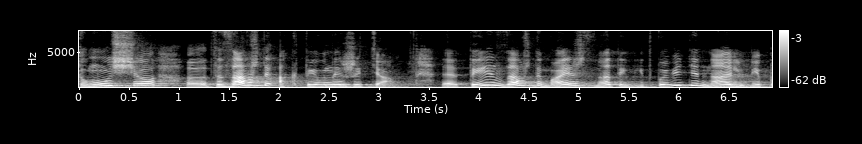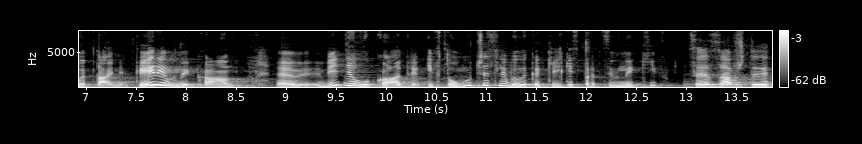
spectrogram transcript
тому що е, це завжди активне життя. Е, Ти завжди маєш знати відповіді на любі питання керівника, е, відділу кадрів і в тому числі велика кількість працівників. Це завжди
